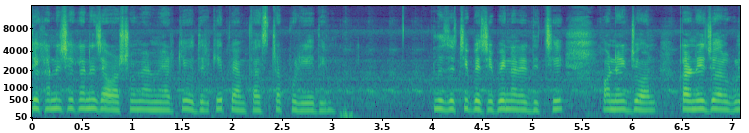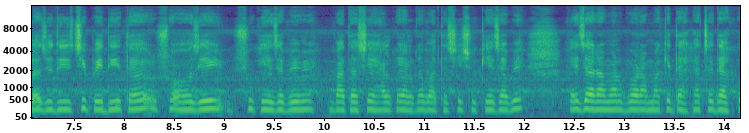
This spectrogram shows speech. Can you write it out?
যেখানে সেখানে যাওয়ার সময় আমি আর কি ওদেরকে প্যাম্পাসটা পরিয়ে দিই। যে চিপে চিপে নাড়ে দিচ্ছি অনেক জল, কারণ এই জলগুলো যদি চিপে দিই তা সহজেই শুকিয়ে যাবে, বাতাসে, হালকা হালকা বাতাসে শুকিয়ে যাবে। এই যারা আমার বর আমাকে দেখাচ্ছে, দেখো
